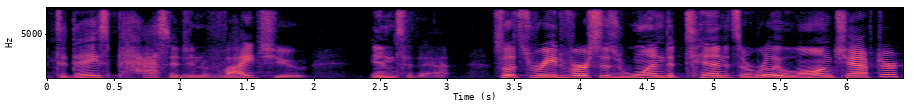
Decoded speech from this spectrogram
And today's passage invites you into that. So let's read verses 1 to 10. It's a really long chapter.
